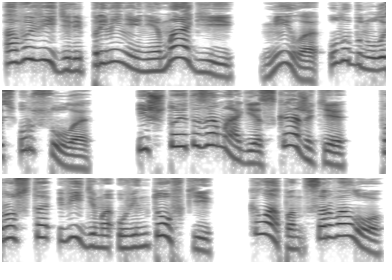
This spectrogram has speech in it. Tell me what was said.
«А вы видели применение магии?» Мило улыбнулась Урсула. «И что это за магия, скажете? Просто, видимо, у винтовки клапан сорвало».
